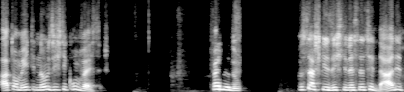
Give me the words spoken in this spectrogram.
Atualmente não existem conversas. Fernando, você acha que existe necessidade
